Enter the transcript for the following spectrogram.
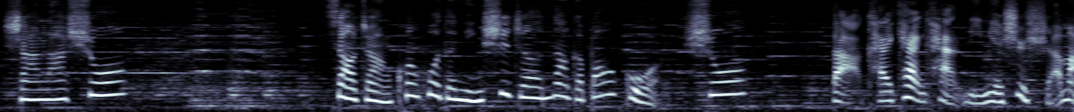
莎拉说。校长困惑地凝视着那个包裹，说：“打开看看里面是什么。”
